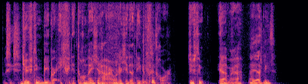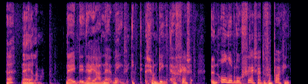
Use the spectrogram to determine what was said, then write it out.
precies. Justin Bieber. Ik vind het toch een beetje raar hoor, dat je dat niet doet. Ik vind het goor. Justin, ja, maar ja. Nou, juist niet. Hè? Nee, ja, laat maar. Nee, nee, nou ja, nee, ik, ik- zo'n ding, eh, vers, een onderbroek vers uit de verpakking...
